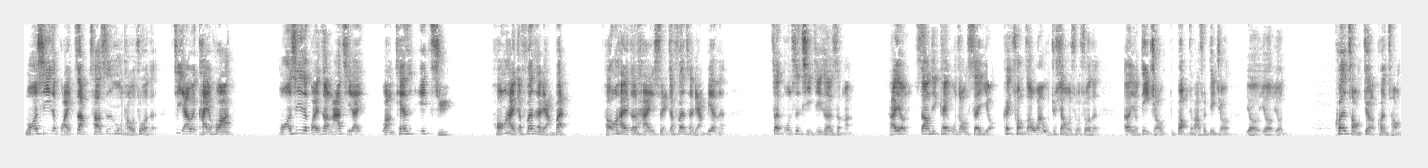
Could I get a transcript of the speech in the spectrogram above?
摩西的拐杖它是木头做的，既然会开花。摩西的拐杖拿起来往天一举，红海就分成两半，红海的海水就分成两边了。这不是奇迹，这是什么？还有上帝可以无中生有，可以创造万物，就像我所说的，呃，有地球，就嘣就爬出地球；有有有昆虫就有昆虫，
